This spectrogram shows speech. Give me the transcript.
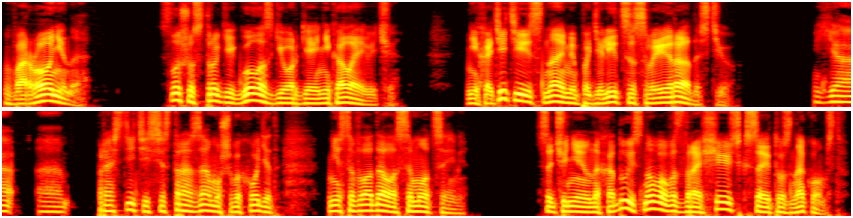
«Воронина!» Слышу строгий голос Георгия Николаевича. «Не хотите с нами поделиться своей радостью?» «Я... Э, простите, сестра замуж выходит, не совладала с эмоциями». Сочиняю на ходу и снова возвращаюсь к сайту знакомств.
